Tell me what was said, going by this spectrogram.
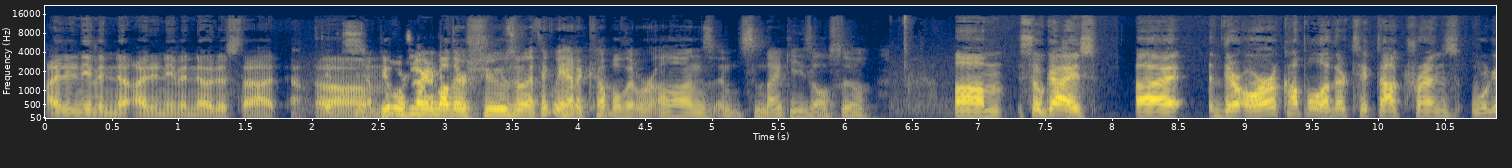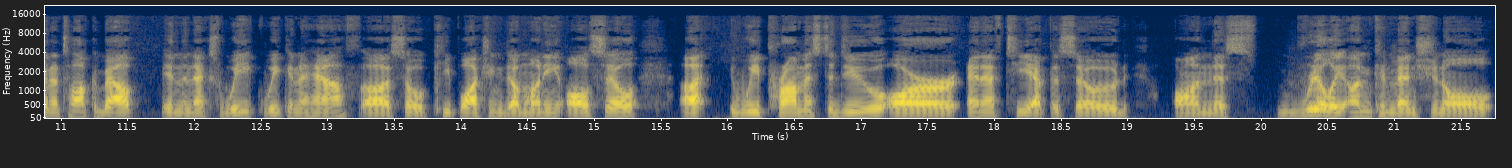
I didn't even. know- I didn't even notice that. Yeah, Um, people were talking about their shoes, and I think we had a couple that were ons and some Nikes also. Um, so guys, uh, there are a couple other TikTok trends we're going to talk about in the next week, week and a half. Uh, so keep watching Dumb Money. Also, uh, we promise to do our NFT episode on this really unconventional,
